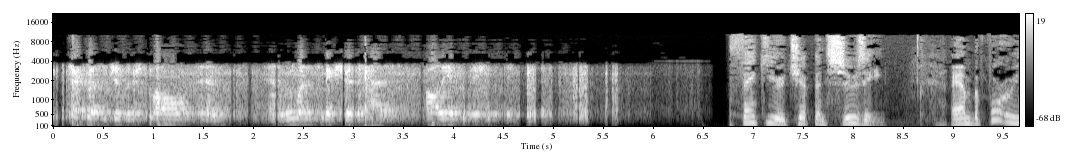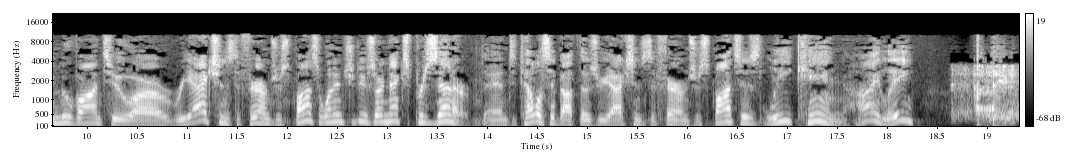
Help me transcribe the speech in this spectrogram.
These text messages are small, and, and we wanted to make sure they had all the information that they needed. Thank you, Chip and Susie. And before we move on to our reactions to Ferrum's response, I want to introduce our next presenter. And to tell us about those reactions to Ferrum's response is Lee King. Hi, Lee. Hi, Steve.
